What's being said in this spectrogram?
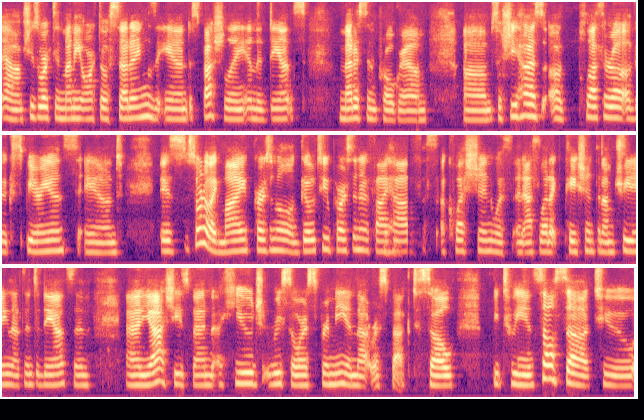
Um, she's worked in many ortho settings and especially in the dance medicine program. Um, so she has a plethora of experience and is sort of like my personal go to person if I mm-hmm. have a question with an athletic patient that I'm treating that's into dance. And, and yeah, she's been a huge resource for me in that respect. So between salsa to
